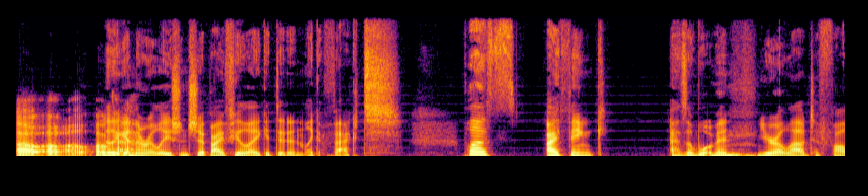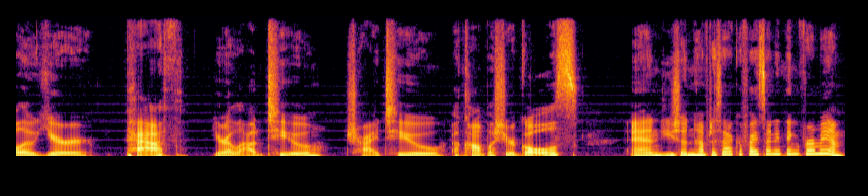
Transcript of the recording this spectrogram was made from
Oh, oh, oh, okay. Like in the relationship, I feel like it didn't like affect. Plus, I think as a woman, you're allowed to follow your path. You're allowed to try to accomplish your goals, and you shouldn't have to sacrifice anything for a man.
